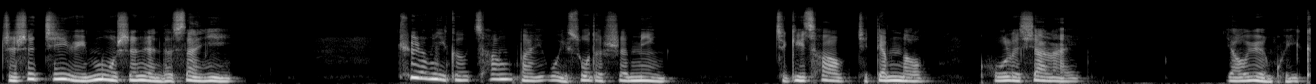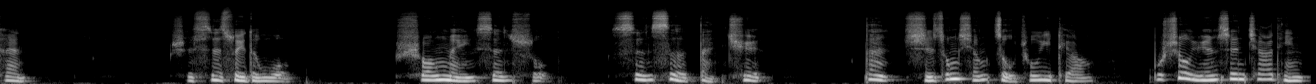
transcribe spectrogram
只是基于陌生人的善意，却让一个苍白萎缩的生命，一枝草，一点露，活了下来。遥远回看，十四岁的我，双眉深锁，声色胆怯，但始终想走出一条不受原生家庭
